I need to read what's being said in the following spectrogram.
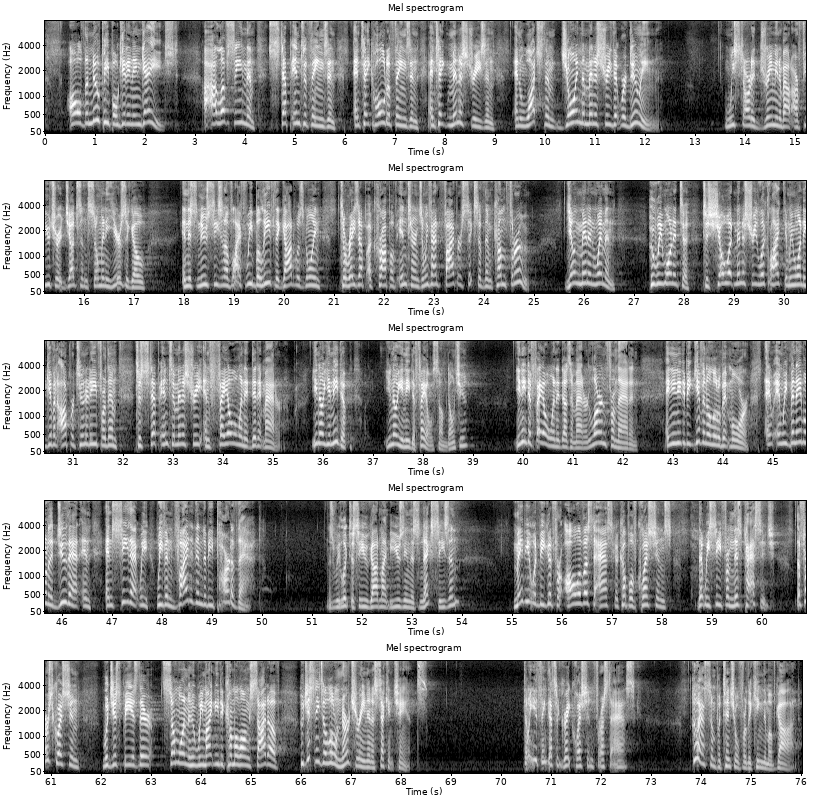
all the new people getting engaged. I, love seeing them step into things and, and take hold of things and, and take ministries and, and watch them join the ministry that we're doing. We started dreaming about our future at Judson so many years ago, in this new season of life, we believed that God was going to raise up a crop of interns, and we've had five or six of them come through. Young men and women who we wanted to, to show what ministry looked like, and we wanted to give an opportunity for them to step into ministry and fail when it didn't matter. You know, you need to, you know you need to fail some, don't you? You need to fail when it doesn't matter and learn from that and and you need to be given a little bit more. And, and we've been able to do that and, and see that. We, we've invited them to be part of that. As we look to see who God might be using this next season, maybe it would be good for all of us to ask a couple of questions that we see from this passage. The first question would just be Is there someone who we might need to come alongside of who just needs a little nurturing and a second chance? Don't you think that's a great question for us to ask? Who has some potential for the kingdom of God?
